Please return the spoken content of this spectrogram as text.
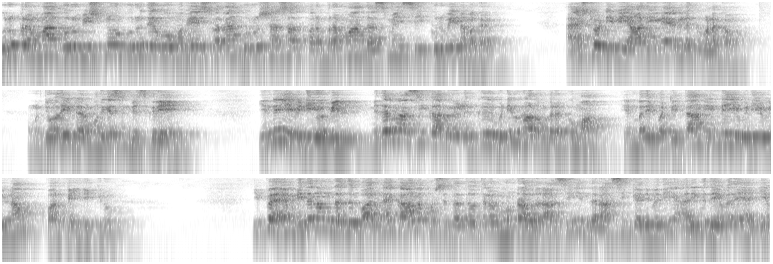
குரு பிரம்மா குரு விஷ்ணு குரு தேவோ மகேஸ்வரா குரு சாசாத் பரபிரம்மா தஸ்மை ஸ்ரீ குருவே நமக. ஆஸ்ட்ரோ டிவி ஆதி நேர்களுக்கு வணக்கம். உங்கள் ஜோதிடர் முருகேசன் பேசுகிறேன். இன்றைய வீடியோவில் மிதராசிக்காரர்களுக்கு விடிவு காலம் பிறக்குமா என்பதை பற்றித்தான் இன்றைய வீடியோவில் நாம் பார்க்க இருக்கிறோம். இப்போ மிதனம்ங்கிறது பாருங்க. காலபுருஷ தத்துவத்தில் மூன்றாவது ராசி. இந்த ராசிக்கு அதிபதி அறிவு தேவதையாகிய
